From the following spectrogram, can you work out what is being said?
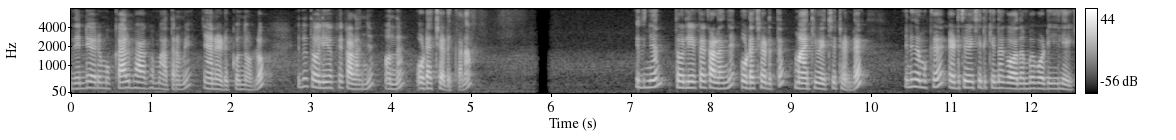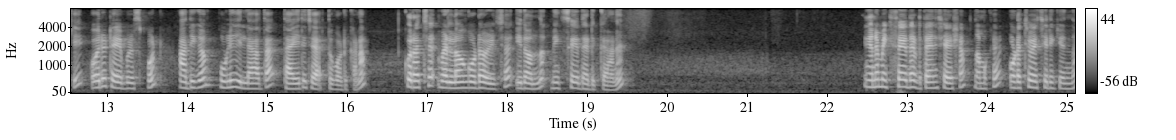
ഇതിന്റെ ഒരു മുക്കാൽ ഭാഗം മാത്രമേ ഞാൻ എടുക്കുന്നുള്ളൂ. ഇത് തൊലിയൊക്കെ കളഞ്ഞ് ഒന്ന് ഉടച്ചെടുക്കണം. ഇത് ഞാൻ തൊലിയൊക്കെ കളഞ്ഞ് ഉടച്ചെടുത്ത് മാറ്റി വെച്ചിട്ടുണ്ട്. ഇനി നമുക്ക് എടുത്തു വെച്ചിരിക്കുന്ന ഗോതമ്പ് പൊടിയിലേക്ക് ഒരു ടേബിൾ സ്പൂൺ അധികം പുളിയില്ലാത്ത തൈര് ചേർത്ത് കൊടുക്കണം. കുറച്ച് വെള്ളവും കൂടെ ഒഴിച്ച് ഇതൊന്ന് മിക്സ് ചെയ്തെടുക്കുകയാണ്. ഇങ്ങനെ മിക്സ് ചെയ്തെടുത്തതിന് ശേഷം നമുക്ക് ഉടച്ചു വെച്ചിരിക്കുന്ന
